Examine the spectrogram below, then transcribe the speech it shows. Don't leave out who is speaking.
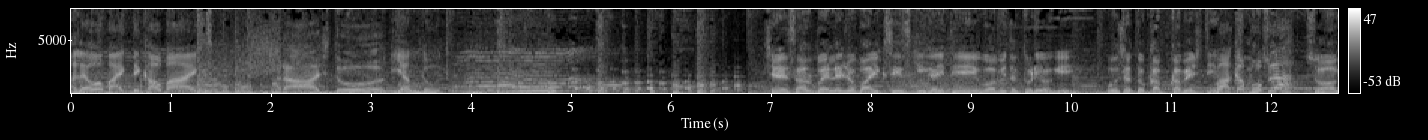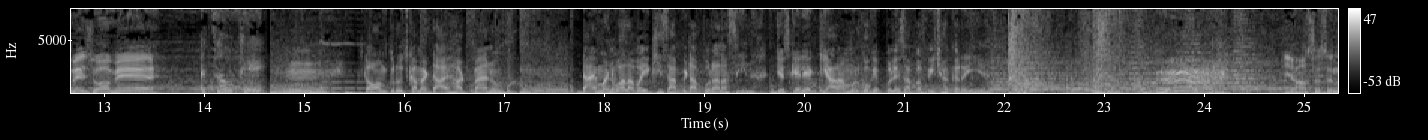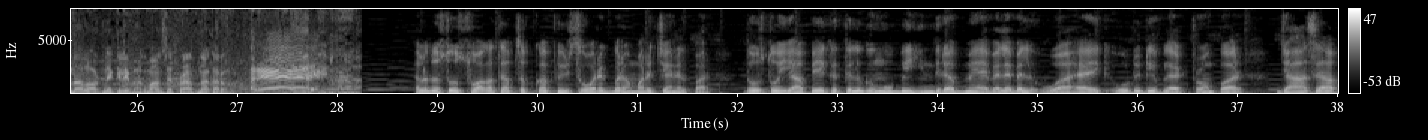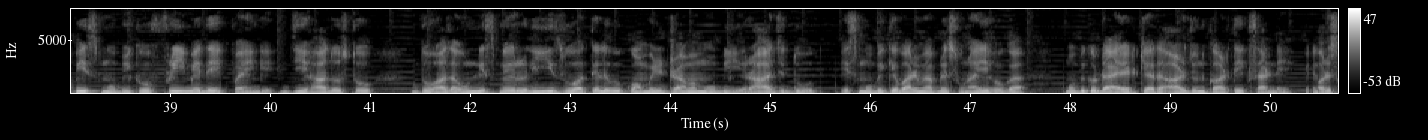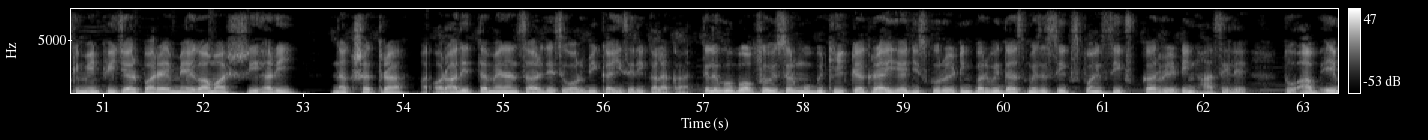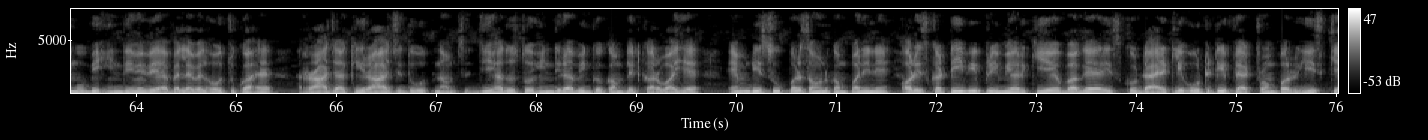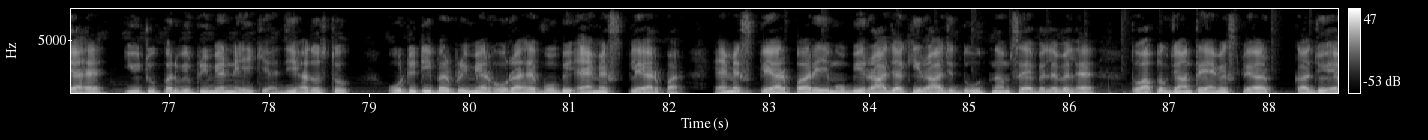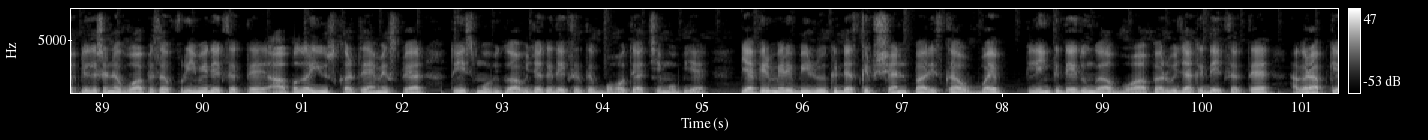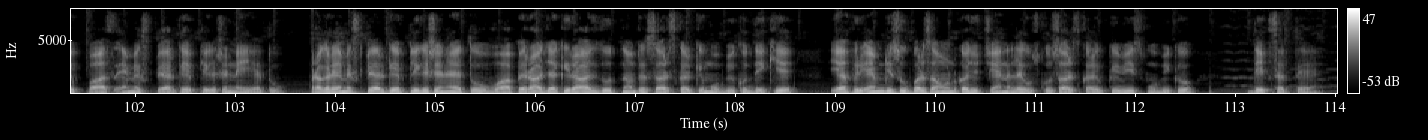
Speaker 1: Hello bike दिखाओ bike.
Speaker 2: राजदूत।
Speaker 1: यमदूत।
Speaker 3: छह साल पहले जो बाइक सीज की गई थी वो अभी तक थोड़ी होगी। उसे तो कब कब बेच दी
Speaker 1: माँ का Bhopal?
Speaker 3: Swami Swami.
Speaker 4: It's okay.
Speaker 2: Tom Cruise का मैं डाई हार्ट फ़ैन हूँ। डायमंड वाला वही खिसा पिटा पुराना सीन है जिसके लिए 11 मुल्कों की पुलिस आपका पीछा कर रही है।
Speaker 5: यहाँ से ज़िंदा लौटने के लिए भगवान से प्रार्थना करो।
Speaker 6: हेलो दोस्तों, स्वागत है आप सबका फिर से और एक बार हमारे चैनल पर। दोस्तों, यहाँ पे एक तेलुगु मूवी हिंदी रब में अवेलेबल हुआ है एक ओ टी प्लेटफॉर्म पर, जहाँ से आप इस मूवी को फ्री में देख पाएँगे। जी हाँ दोस्तों 2019 में रिलीज़ हुआ तेलुगु कॉमेडी ड्रामा मूवी राजदूत। इस मूवी के बारे में आपने सुना ही होगा। मूवी को डायरेक्ट किया था अर्जुन कार्तिक सर ने, और इसके मेन फीचर पर है मेगामा श्रीहरी। नक्षत्रा और आदित्य मेनन सर जैसे और भी कई सारी कलाकार। तेलुगु बॉक्स ऑफ़िस पर मूवी ठीक ठाक रही है, जिसको रेटिंग पर भी 10 में से 6.6 का रेटिंग हासिल है। तो अब ये मूवी हिंदी में भी अवेलेबल हो चुका है, राजा की राजदूत नाम से। जी हाँ दोस्तों, हिंदी डबिंग को कंप्लीट करवाई है M D super sound company ने, और इसका टीवी प्रीमियर किए बगैर इसको डायरेक्टली ओ टी प्लेटफॉर्म पर रिलीज़ किया है यूट्यूब पर भी प्रीमियर नहीं किया। जी हाँ दोस्तों ओटीटी पर प्रीमियर हो रहा है वो भी एमएक्स प्लेयर पर। एमएक्स प्लेयर पर ये मूवी राजा की राजदूत नाम से अवेलेबल है। तो आप लोग जानते हैं एमएक्स प्लेयर का जो एप्लीकेशन है वो आप सब फ्री में देख सकते हैं। आप अगर यूज़ करते हैं एमएक्स प्लेयर तो इस मूवी को अभी जाके देख सकते हैं। बहुत ही अच्छी मूवी है। या फिर मेरे वीडियो की डिस्क्रिप्शन पर इसका वेब लिंक दे दूँगा, आप वहाँ पर भी जाके देख सकते हैं। अगर आपके पास एमएक्स प्लेयर का एप्लीकेशन नहीं है तो। और अगर एमएक्स प्लेयर का एप्लीकेशन है तो वहाँ पे राजा की राजदूत नाम से सर्च करके मूवी को देखिए। या फिर एम डी सुपर साउंड का जो चैनल है, उसको सर्च करके भी इस मूवी को देख सकते हैं।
